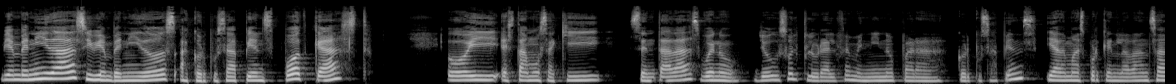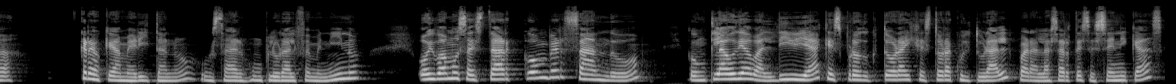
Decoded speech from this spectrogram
Bienvenidas y bienvenidos a Corpus Sapiens Podcast. Hoy estamos aquí sentadas. Bueno, yo uso el plural femenino para Corpus Sapiens y además porque en la danza creo que amerita, ¿no? Usar un plural femenino. Hoy vamos a estar conversando con Claudia Valdivia, que es productora y gestora cultural para las artes escénicas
